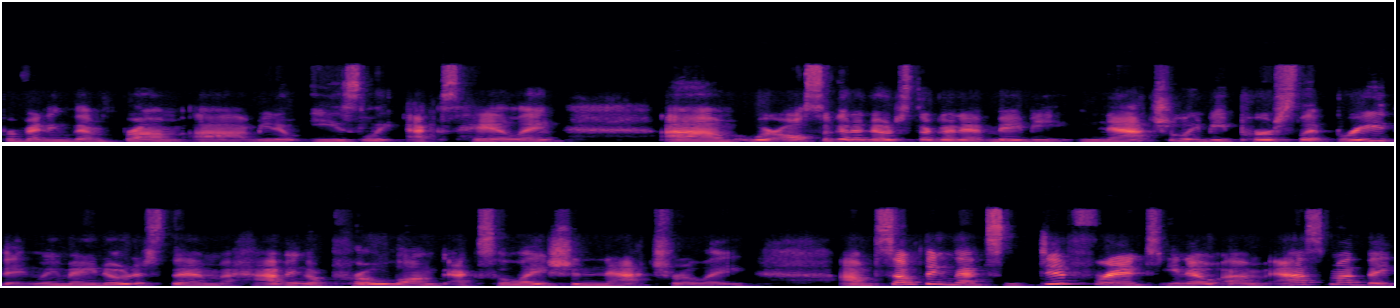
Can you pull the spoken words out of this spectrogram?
preventing them from, um, you know, easily exhaling. Um, we're also going to notice they're going to maybe naturally be pursed lip breathing. We may notice them having a prolonged exhalation naturally. Um, something that's different, you know, um, asthma, they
